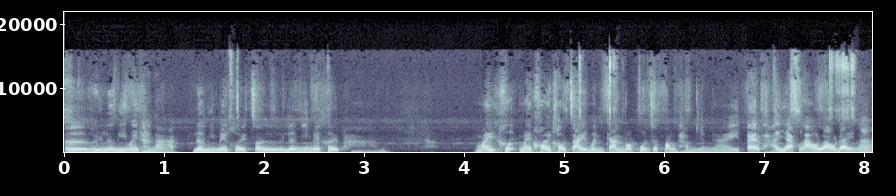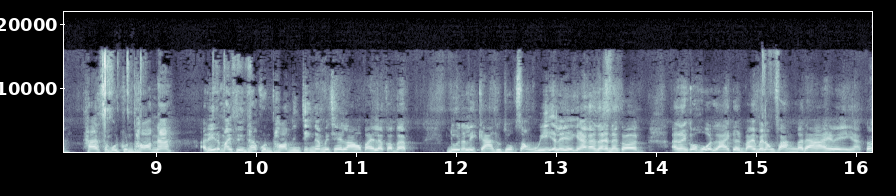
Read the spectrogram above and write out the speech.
เออเฮ้ยเรื่องนี้ไม่ถนัด เรื่องนี้ไม่เคยเจอ เรื่องนี้ไม่เคยผ่าน ไม่ไม่ค่อยเข้าใจเหมือนกันว่าควรจะต้องทำยังไง แต่ถ้าอยากเล่าเล่าได้นะ ถ้าสมมติคุณพร้อมนะ อันนี้หมายถึงถ้าคุณพร้อมจริงๆนะไม่ใช่เล่าไปแล้วก็แบบดูนาฬิกาทุกๆสองวิอะไรอย่างเงี้ยอันนั้นก็อันนั้นก็โหดร้ายเกินไปไม่ต้องฟังก็ได้อะไรอย่างเงี้ยก็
